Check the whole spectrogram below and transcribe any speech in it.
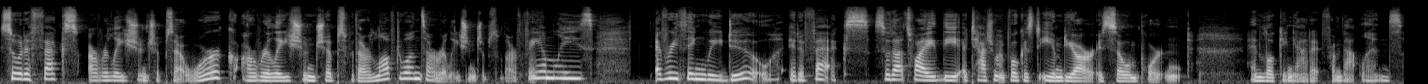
So it affects our relationships at work, our relationships with our loved ones, our relationships with our families. Everything we do, it affects. So that's why the attachment focused EMDR is so important and looking at it from that lens.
